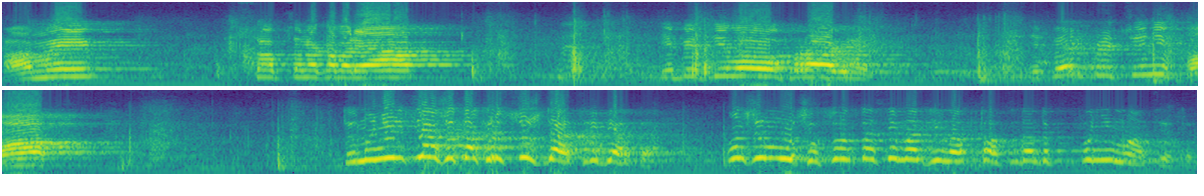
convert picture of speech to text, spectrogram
А мы, собственно говоря, и без него управились. Теперь причине факт. Да ну нельзя же так рассуждать, ребята. Он же мучился, он совсем один остался, надо понимать это.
